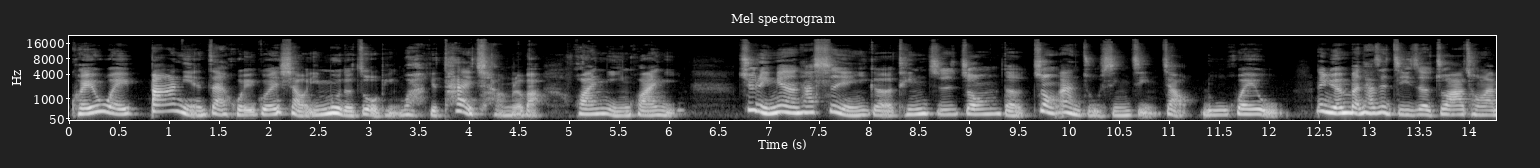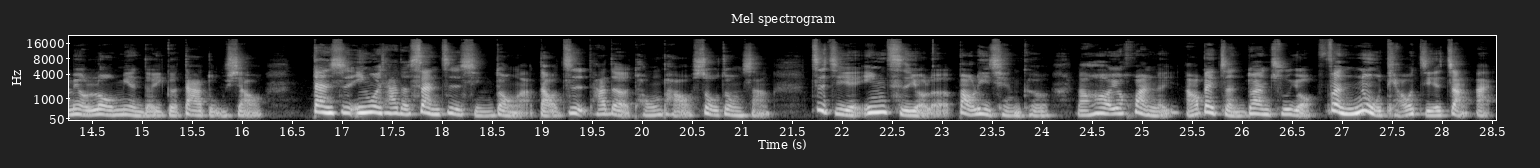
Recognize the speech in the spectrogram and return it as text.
魁违八年再回归小荧幕的作品，哇，也太长了吧！欢迎欢迎。剧里面呢，他饰演一个停职中的重案组刑警，叫卢辉武。那原本他是急着抓从来没有露面的一个大毒枭，但是因为他的擅自行动啊，导致他的同袍受重伤，自己也因此有了暴力前科，然后又患了，然后被诊断出有愤怒调节障碍。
